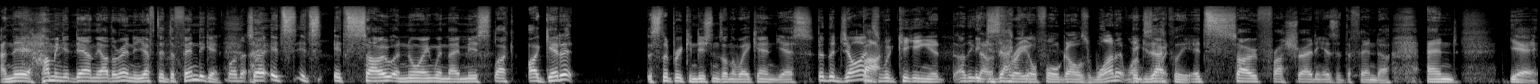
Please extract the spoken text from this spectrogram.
and they're humming it down the other end, and you have to defend again. Well, that- so it's it's it's so annoying when they miss. Like I get it, the slippery conditions on the weekend, yes, But the Giants But- were kicking it, I think that was Exactly. three or four goals, one at one point. Exactly. It's so frustrating as a defender, and yeah,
